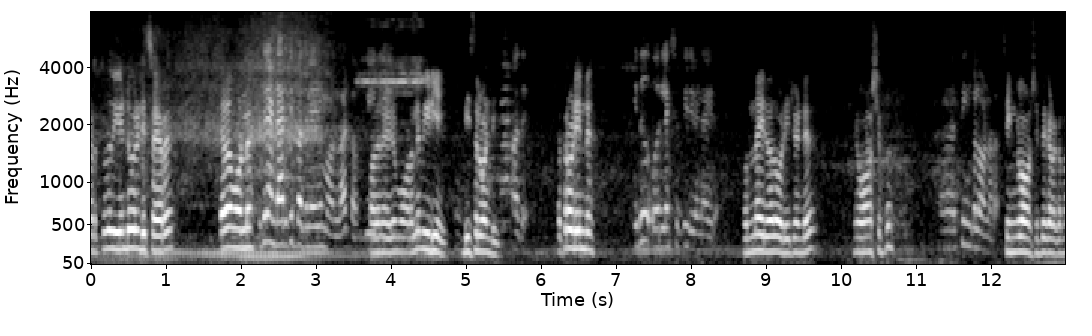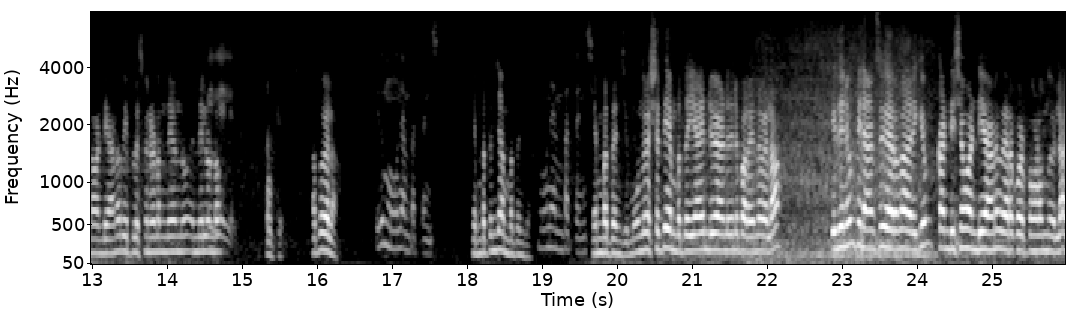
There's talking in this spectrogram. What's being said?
അടുത്തത് വീണ്ടും ഒരു ഡിസയർ ഏതാ മോഡൽ? ഇത് രണ്ടായിരത്തി പതിനേഴ് മോഡലാട്ടോ. പതിനേഴ് model V D I diesel വണ്ടി. അതെ. എത്ര ഓടിയുണ്ട് ഇത് ഒരു ലക്ഷത്തി ഇരുപതിനായിരം. ഒന്ന് ഇരുപത് ഓടിയിട്ടുണ്ട്. ഓണർഷിപ്പ് സിംഗിൾ ഓണർ സിംഗിൾ ഓണർഷിപ്പിൽ കിടക്കുന്ന വണ്ടിയാണ്. റീപ്ലേസ്മെന്റ് എന്തെങ്കിലും ഉണ്ടോ? ഓക്കെ അപ്പോൾ വില? ഇത് മൂന്ന് എൺപത്തഞ്ച്. എൺപത്തഞ്ച് അമ്പത്തഞ്ച്. മൂന്ന് എൺപത്തഞ്ച്. എൺപത്തഞ്ച്. മൂന്ന് ലക്ഷത്തി എൺപത്തയ്യായിരം രൂപയാണ് ഇതിന് പറയുന്ന വില. ഇതിനും ഫിനാൻസ് കയറുന്നതായിരിക്കും. കണ്ടീഷൻ വണ്ടിയാണ് വേറെ കുഴപ്പങ്ങളൊന്നുമില്ല.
